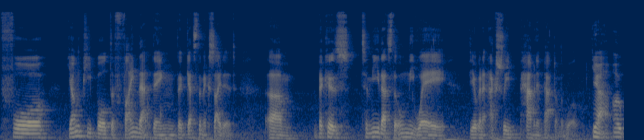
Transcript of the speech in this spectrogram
for young people to find that thing that gets them excited. Um, because to me, that's the only way that you're going to actually have an impact on the world. Yeah. Oh,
